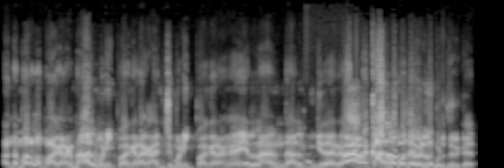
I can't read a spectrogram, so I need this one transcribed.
அந்த மாதிரிலாம் பாக்குறாங்க. நாலு மணிக்கு பாக்குறாங்க அஞ்சு மணிக்கு பாக்குறாங்க. எல்லாம் இந்த ஆள் இங்கதான் இருக்கு ஆனா காலைல பார்த்தா வெளில படுத்திருக்காரு.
